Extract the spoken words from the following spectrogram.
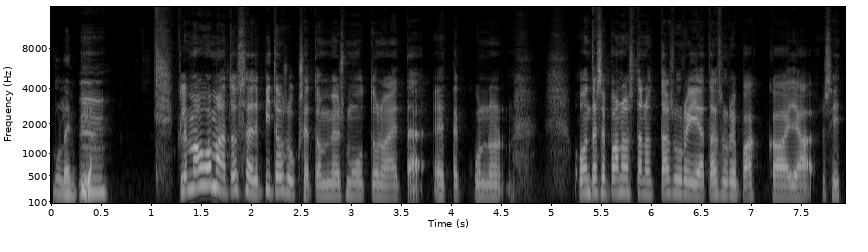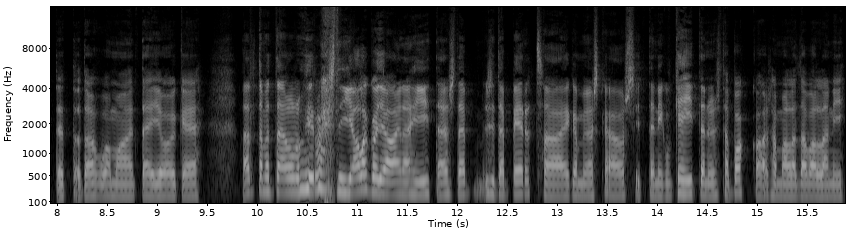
molempia. Mm. Kyllä mä huomaan tuossa, että pitoisuukset on myös muuttunut, että, että kun on, on tässä panostanut tasuriin ja tasuripakkaa ja sitten tota, huomaa, että ei oikein välttämättä ollut hirveästi jalkoja aina hiihtää sitä, sitä pertsaa eikä myöskään ole sitten niin kuin kehittänyt sitä pakkaa samalla tavalla, niin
